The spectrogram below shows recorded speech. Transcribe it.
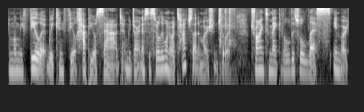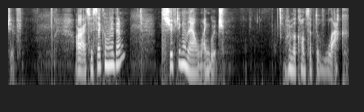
And when we feel it we can feel happy or sad and we don't necessarily want to attach that emotion to it. Trying to make it a little less emotive. All right so secondly then shifting in our language from the concept of lack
